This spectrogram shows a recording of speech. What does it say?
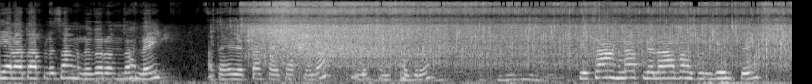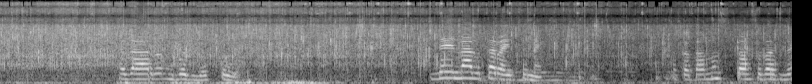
तेल आता आपलं चांगलं गरम झालंय. आता ह्याच्यात टाकायचं आपल्याला लसूण खोबरं. ते चांगलं आपल्याला भाजून घ्यायचंय. त्याचा रंग बदलत तो लय लाल करायचं नाही. आता मस्त असं भाजलं.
